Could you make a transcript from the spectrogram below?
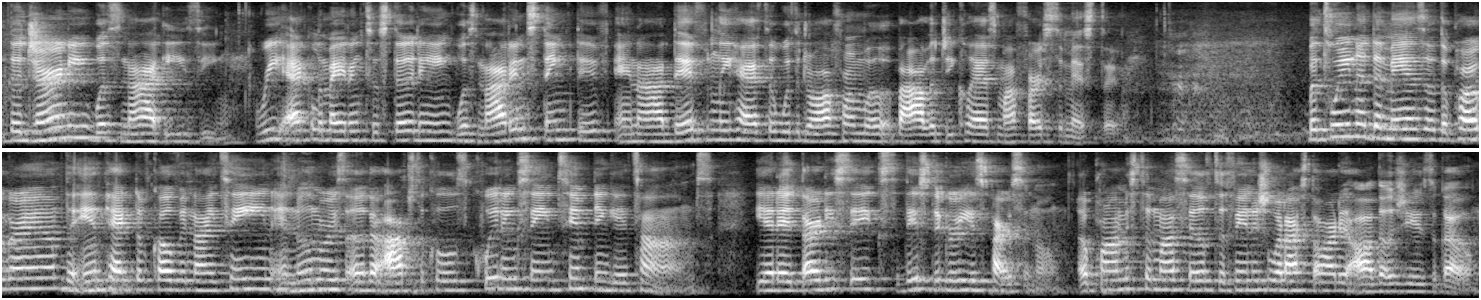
The journey was not easy. Reacclimating to studying was not instinctive, and I definitely had to withdraw from a biology class my first semester. Between the demands of the program, the impact of COVID 19, and numerous other obstacles, quitting seemed tempting at times. Yet at 36, this degree is personal, a promise to myself to finish what I started all those years ago.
